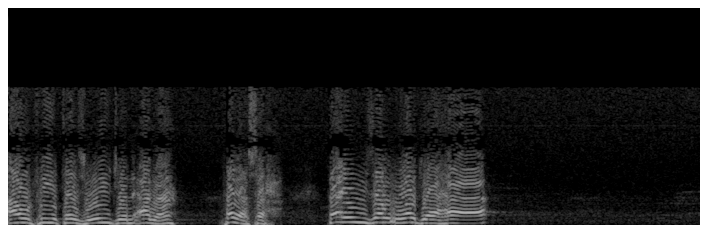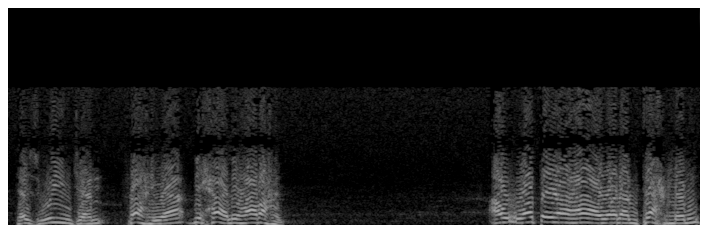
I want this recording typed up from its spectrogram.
أو في تزويج الأمة فيصح. فإن زوجها تزويجا فهي بحالها رهن. أو وطئها ولم تحمل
